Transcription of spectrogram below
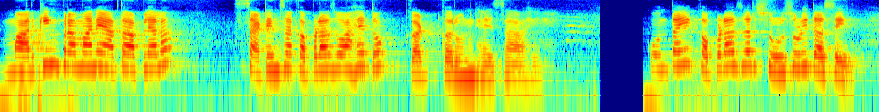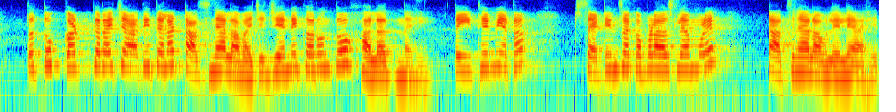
मार्किंगप्रमाणे आता आपल्याला सॅटिनचा कपडा जो आहे तो कट करून घ्यायचा आहे. कोणताही कपडा जर सुळसुळीत असेल तर तो कट करायच्या आधी त्याला टाचण्या लावायचे जेणेकरून तो हलत नाही. तर इथे मी आता सॅटिनचा कपडा असल्यामुळे टाचण्या लावलेल्या आहेत.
